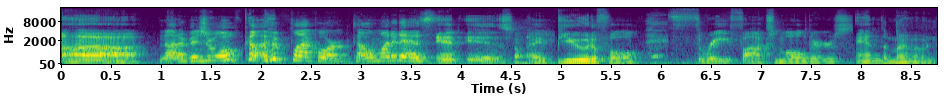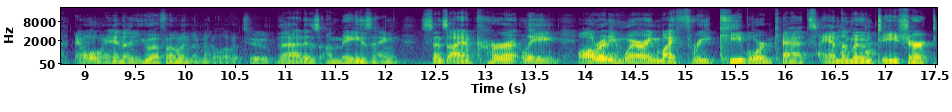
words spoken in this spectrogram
Ah, Not a visual co- platform. Tell them what it is. it is a beautiful three Fox Mulders and the moon. Oh, and a UFO in the middle of it too. That is amazing. Since I am currently already wearing my three keyboard cats and the moon t-shirt.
